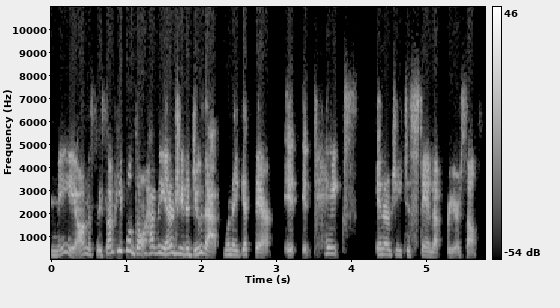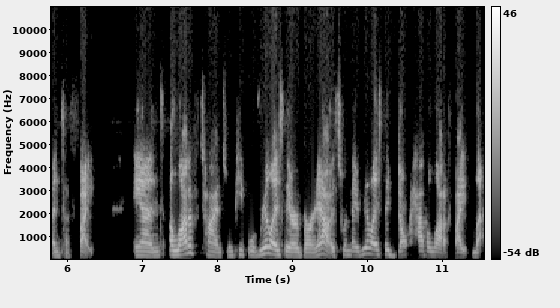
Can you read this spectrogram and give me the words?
me, honestly, some people don't have the energy to do that when they get there. It, it takes energy to stand up for yourself and to fight. And a lot of times when people realize they are burnout, it's when they realize they don't have a lot of fight left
